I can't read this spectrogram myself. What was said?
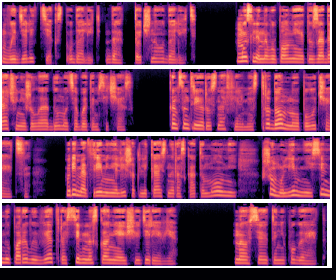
Выделить текст, удалить. Да, точно удалить. Мысленно выполняю эту задачу, не желая думать об этом сейчас. Концентрируюсь на фильме, с трудом, но получается. Время от времени лишь отвлекаясь на раскаты молний, шум ливней, сильные порывы ветра, сильно склоняющие деревья. Но все это не пугает.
